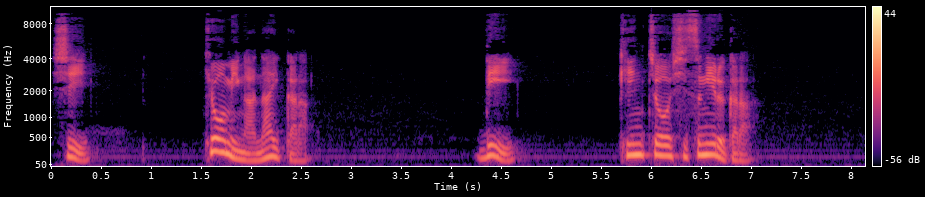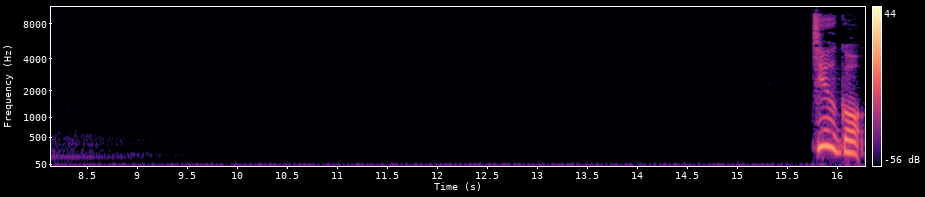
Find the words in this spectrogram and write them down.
C、興味がないから。D、緊張しすぎるから。15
